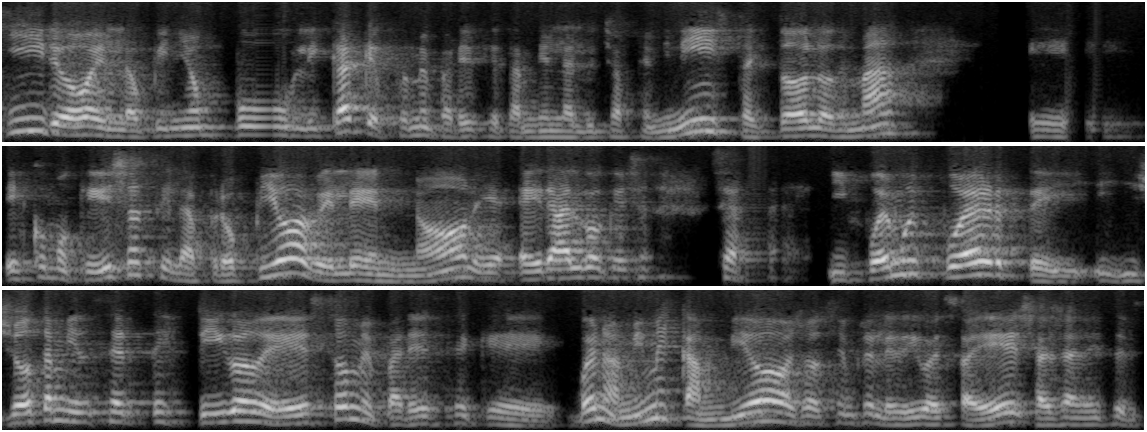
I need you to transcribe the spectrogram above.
giro en la opinión pública, que fue, me parece, también la lucha feminista y todo lo demás, eh, es como que ella se la apropió a Belén, ¿no? Era algo que ella, o sea, y fue muy fuerte, y, yo también ser testigo de eso me parece que, bueno, a mí me cambió, yo siempre le digo eso a ella, ella dice,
